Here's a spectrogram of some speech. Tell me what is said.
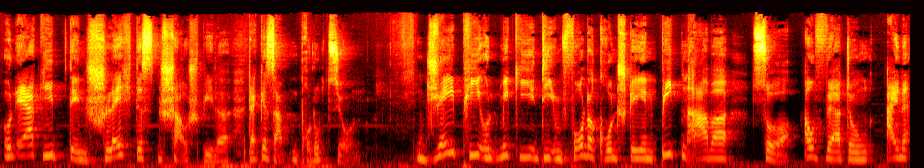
Und er gibt den schlechtesten Schauspieler der gesamten Produktion. JP und Mickey, die im Vordergrund stehen, bieten aber zur Aufwertung eine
